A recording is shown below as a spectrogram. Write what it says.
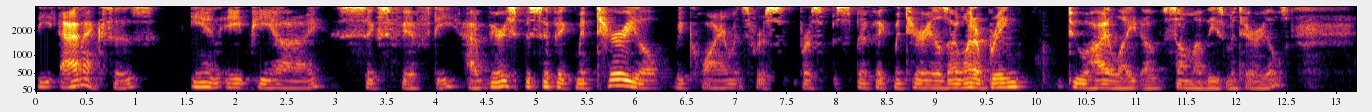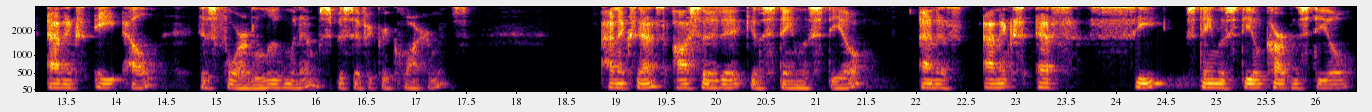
The annexes in API 650 have very specific material requirements for, for specific materials. I want to bring to highlight of some of these materials. Annex AL is for aluminum specific requirements. Annex S, austenitic and stainless steel. Annex, Annex SC, stainless steel, carbon steel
